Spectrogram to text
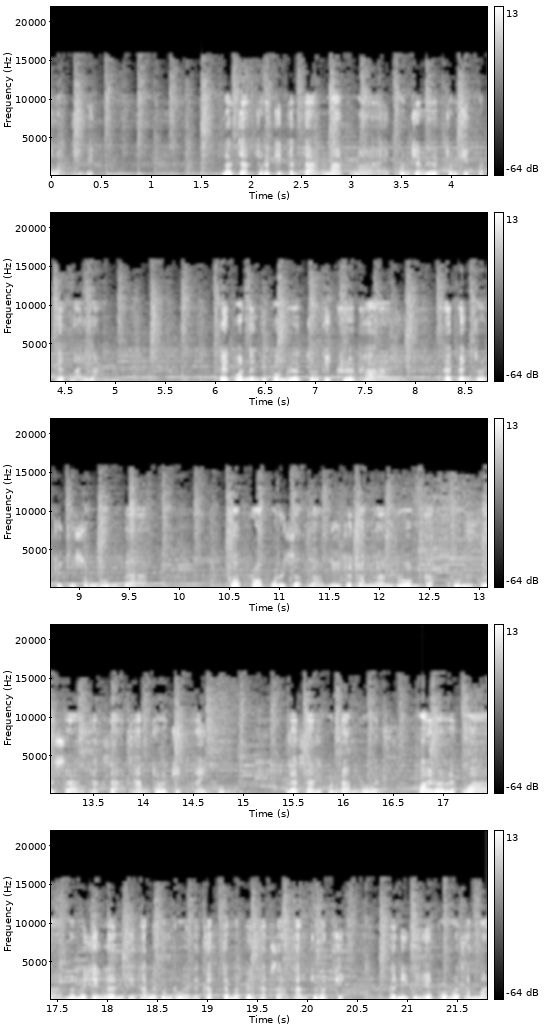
ตลอดชีวิต แล้วจากธุรกิจต่างๆ มากมาย คุณจะเลือกธุรกิจประเภทไหนล่ะเหตุผลหนึ่งที่ผมเลือกธุรกิจเครือข่าย ให้เป็นธุรกิจที่สมบูรณ์แบบ ก็เพราะบริษัทเหล่านี้จะทำงานร่วมกับคุณเพื่อสร้างทักษะทางธุรกิจให้คุณ และสร้างให้คุณร่ำรวย ขอให้ระลึกว่ามันไม่ใช่เงินที่ทำให้คุณรวยนะครับ แต่มันเป็นทักษะทางธุรกิจ และนี่คือเหตุผลว่าทำไม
